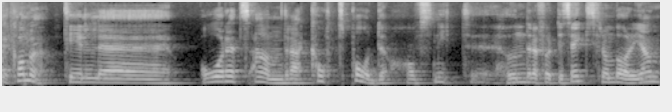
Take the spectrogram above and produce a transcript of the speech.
välkomna till eh, årets andra kortpodd, avsnitt 146 från början.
